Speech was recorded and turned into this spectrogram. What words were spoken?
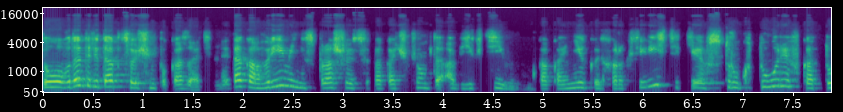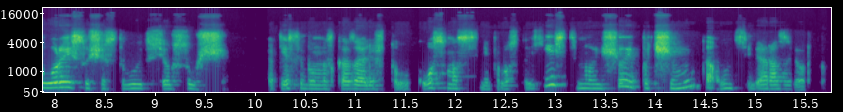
то вот эта редакция очень показательна. Итак, о времени спрашивается как о чем-то объективном, как о некой характеристике в структуре, в которой существует все сущее. Как если бы мы сказали, что космос не просто есть, но еще и почему-то он себя развертывает.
